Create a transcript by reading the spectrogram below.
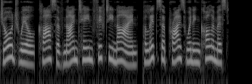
George Will class of 1959, Pulitzer Prize-winning columnist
